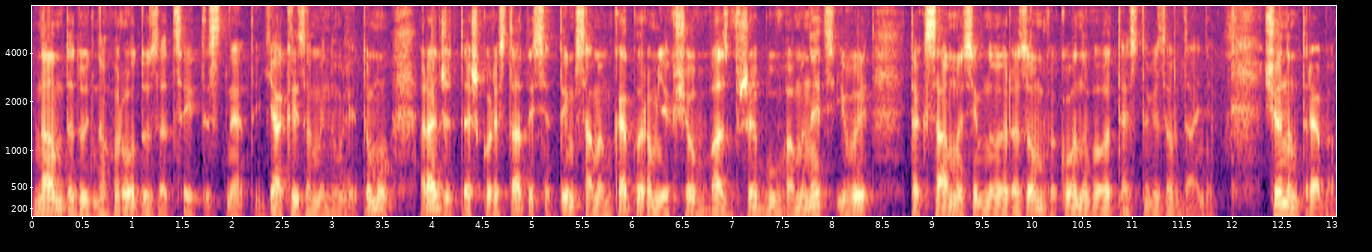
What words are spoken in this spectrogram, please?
нам дадуть нагороду за цей тестнет, як і за минулі. Тому раджу теж користатися тим самим кеплером, якщо у вас вже був гаманець, і ви так само зі мною разом виконували тестові завдання. Що нам треба?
